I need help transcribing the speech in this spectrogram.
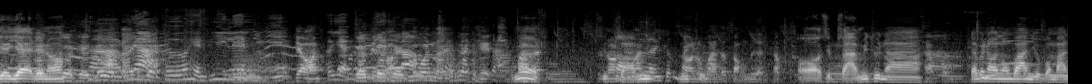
เยอะแยะเลยเนาะ เกิดเหตุเมื่อสาวันมไหนเนี่ยครับคือเห็นพี่เล่นอย่างนี้ เจ้าออนก็อยากเกิดเกิดเหตุบ้างเมื่อวันไหนครับเนี่ยเหตุเมื่อ นอน13โรงพยาบาลเดือนกับนอนโรงพยาบาลตั้งสองเดือนครับ อ๋อ13 มิถุนาครับผม แล้วไปนอนโรงพยาบาลอยู่ประมาณ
